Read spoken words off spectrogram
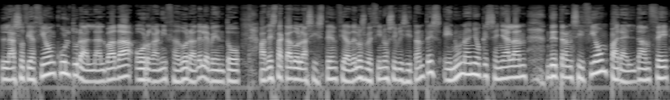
La Asociación Cultural La Albada, organizadora del evento, ha destacado la asistencia de los vecinos y visitantes en un año que señalan de transición para el dance,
